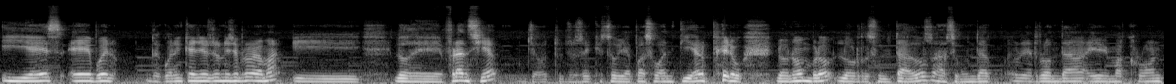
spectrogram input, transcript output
y es, bueno, recuerden que ayer yo no hice programa y lo de Francia, yo, sé que esto ya pasó antier, pero lo nombro, los resultados a segunda ronda Macron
